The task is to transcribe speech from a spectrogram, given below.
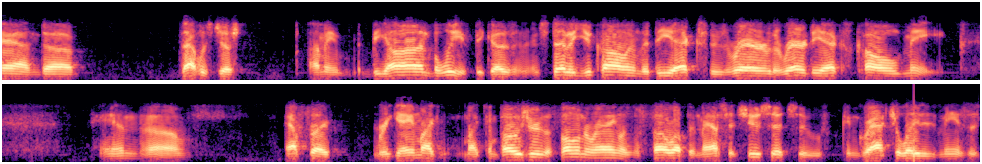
and uh, that was just, I mean, beyond belief. Because instead of you calling the DX, who's rare, the rare DX called me, and uh, after I regained my my composure, the phone rang. It was a fellow up in Massachusetts who congratulated me and says,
